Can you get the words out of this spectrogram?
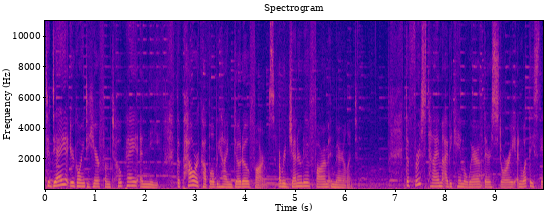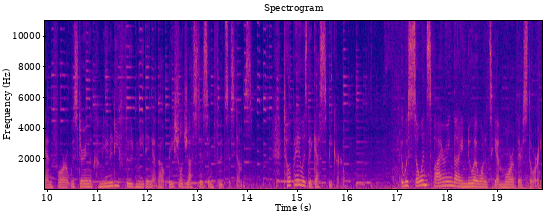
Today, you're going to hear from Tope and Niyi, the power couple behind Dodo Farms, a regenerative farm in Maryland. The first time I became aware of their story and what they stand for was during a community food meeting about racial justice in food systems. Tope was the guest speaker. It was so inspiring that I knew I wanted to get more of their story.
